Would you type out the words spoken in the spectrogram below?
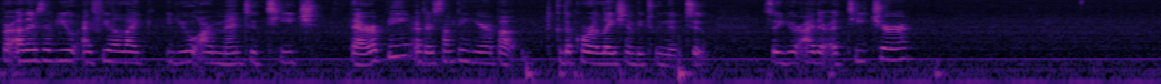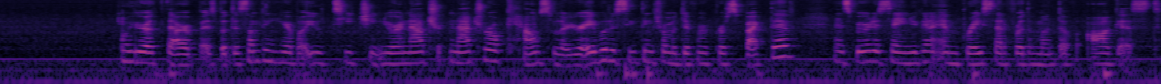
For others of you, I feel like you are meant to teach therapy, or there's something here about the correlation between the two. So you're either a teacher or you're a therapist, but there's something here about you teaching. You're a natu- natural counselor. You're able to see things from a different perspective, and Spirit is saying you're going to embrace that for the month of August.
